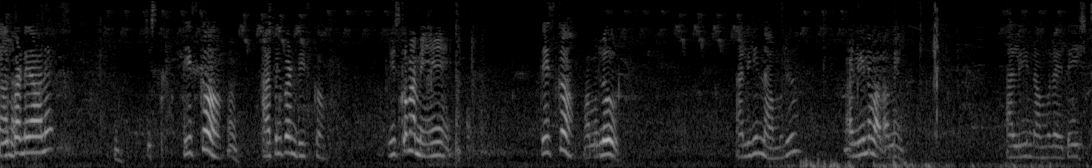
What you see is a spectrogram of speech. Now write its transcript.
ఏం పండు? కావాలి? తీసుకో. ఆపిల్ పండు తీసుకో. తీసుకో మమ్మీ. తీసుకో. మమ్మలు అలిగింది అమ్ములు అలిగినవా మమ్మీ అలిగింది అమ్ములు అయితే ఇష్ట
